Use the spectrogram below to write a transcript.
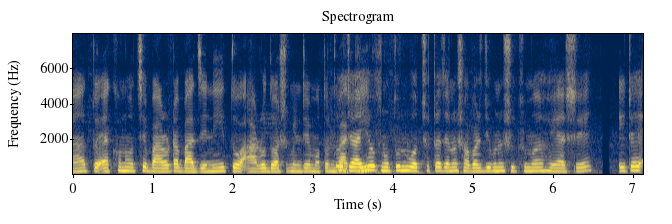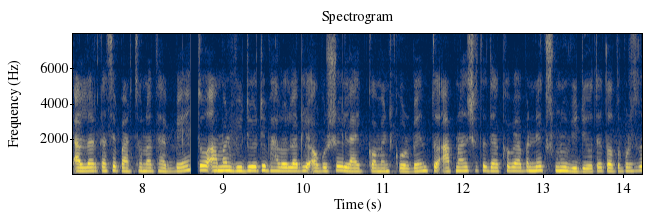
না। তো এখন হচ্ছে বারোটা বাজেনি তো আরও দশ মিনিটের মতন যাই হোক নতুন বছরটা যেন সবার জীবনে সুখময় হয়ে আসে এটাই আল্লাহর কাছে প্রার্থনা থাকবে। তো আমার ভিডিওটি ভালো লাগলে অবশ্যই লাইক কমেন্ট করবেন। তো আপনাদের সাথে দেখা হবে আবার নেক্সট কোনো ভিডিওতে। তত পর্যন্ত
